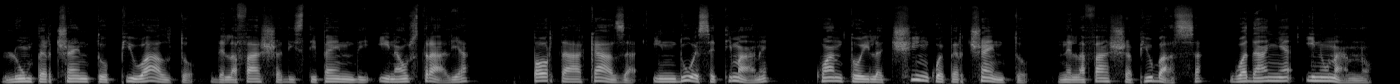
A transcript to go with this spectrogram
L'1% più alto della fascia di stipendi in Australia porta a casa in due settimane quanto il 5% nella fascia più bassa guadagna in un anno.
